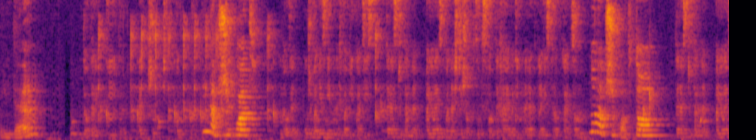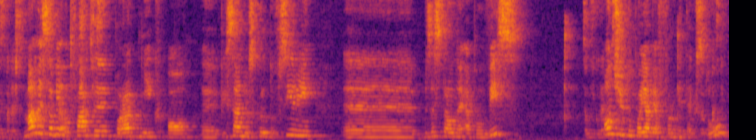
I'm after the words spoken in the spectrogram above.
Reader. Dodaj. Filtr. Action. I na przykład Nowy. Używanie zmiennych w aplikacji. Teraz czytane. iOS 12 shortcuts for the high beginner at playlist.com. No na przykład to. Teraz czytane. iOS 12. Mamy sobie otwarty poradnik o y, pisaniu skrótów Siri y, ze strony Apple Viz. On się tu pojawia w formie tekstu.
